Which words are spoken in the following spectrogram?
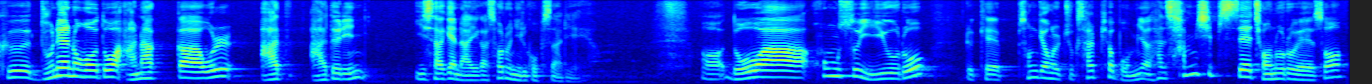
그 눈에 넣어도 안 아까울 아, 아들인 이삭의 나이가 37살이에요. 어, 노아 홍수 이후로 이렇게 성경을 쭉 살펴보면 한 30세 전후로 해서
